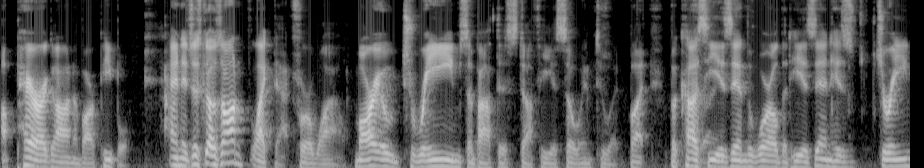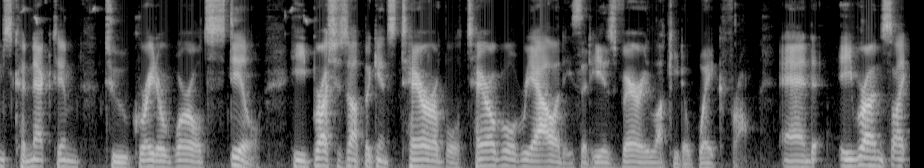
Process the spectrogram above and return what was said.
a paragon of our people. And it just goes on like that for a while. Mario dreams about this stuff. He is so into it. But because he is in the world that he is in, his dreams connect him to greater worlds still. He brushes up against terrible, terrible realities that he is very lucky to wake from. And he runs like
